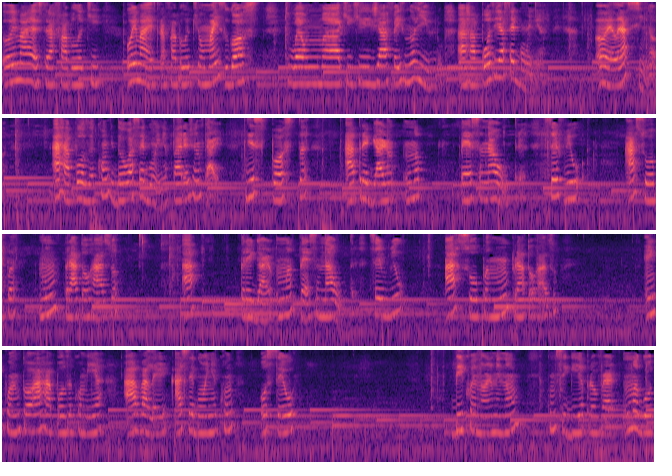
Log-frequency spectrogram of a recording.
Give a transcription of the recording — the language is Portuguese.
Oi, maestra, a fábula que. Oi, maestra, a fábula que eu mais gosto é uma que, que já fez no livro: A Raposa e a Cegonha. Oh, ela é assim, ó. A raposa convidou a cegonha para jantar, disposta a pregar uma peça na outra. Serviu a sopa num prato raso a pregar uma peça na outra. Serviu a sopa num prato raso, enquanto a raposa comia a valer a cegonha com o seu bico enorme não conseguia provar uma gota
